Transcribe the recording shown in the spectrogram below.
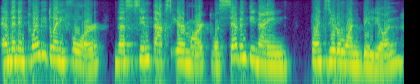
And then in 2024, the syntax earmarked was 79.01 billion.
